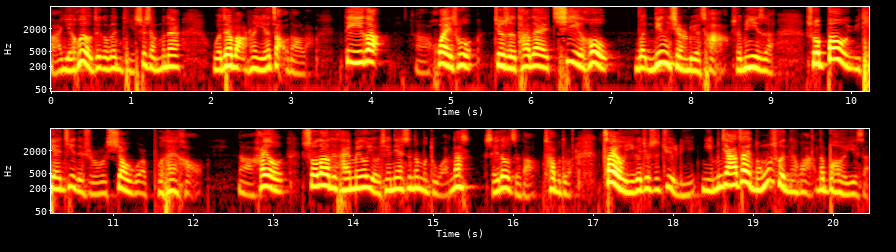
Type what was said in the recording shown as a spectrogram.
啊，也会有这个问题是什么呢？我在网上也找到了，第一个啊坏处就是它在气候稳定性略差，什么意思？说暴雨天气的时候效果不太好啊。还有收到的台没有有线电视那么多，那谁都知道差不多。再有一个就是距离，你们家在农村的话，那不好意思。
